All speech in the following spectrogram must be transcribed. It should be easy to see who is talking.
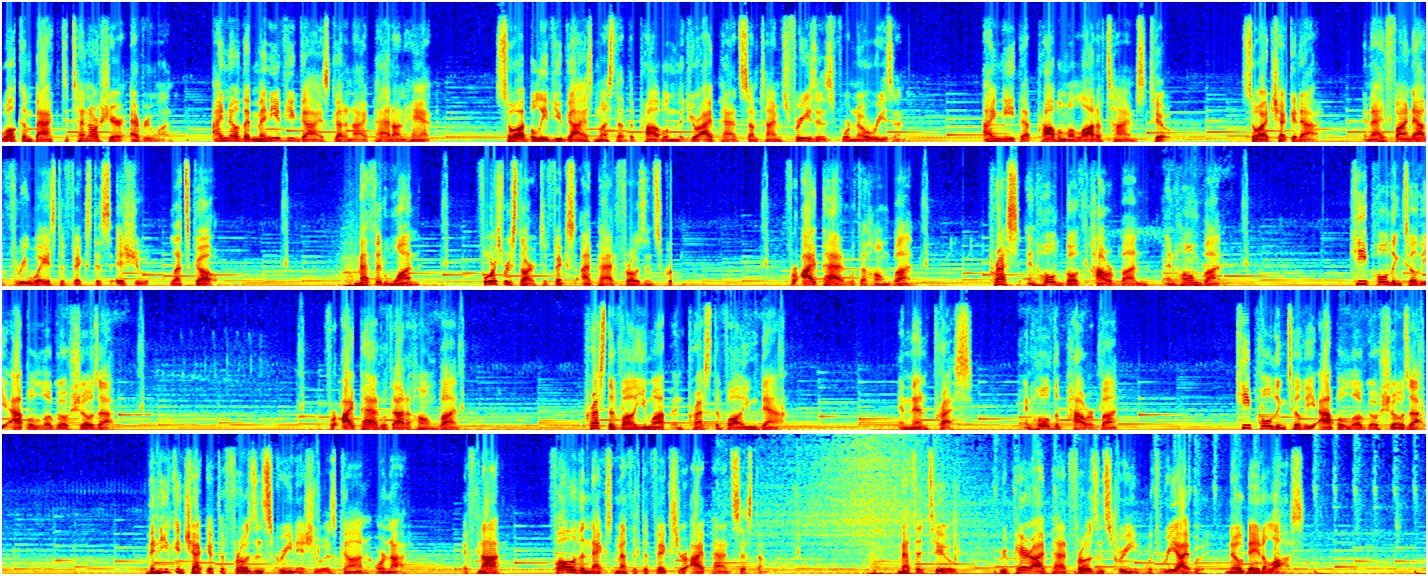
Speaker 1: Welcome back to Tenorshare everyone. I know that many of you guys got an iPad on hand. So I believe you guys must have the problem that your iPad sometimes freezes for no reason. I meet that problem a lot of times too. So I check it out, and I find out three ways to fix this issue. Let's go. Method 1. Force restart to fix iPad frozen screen. For iPad with a home button, press and hold both power button and home button. Keep holding till the Apple logo shows up. For iPad without a home button, press the volume up and press the volume down. And then press and hold the power button. Keep holding till the Apple logo shows up. Then you can check if the frozen screen issue is gone or not. If not, follow the next method to fix your iPad system. Method 2. Repair iPad frozen screen with ReiBoot, no data loss.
